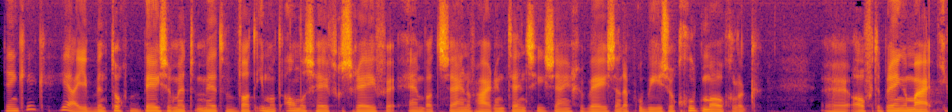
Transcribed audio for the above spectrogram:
denk ik. Ja, je bent toch bezig met, met wat iemand anders heeft geschreven en wat zijn of haar intenties zijn geweest. En daar probeer je zo goed mogelijk uh, over te brengen. Maar je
